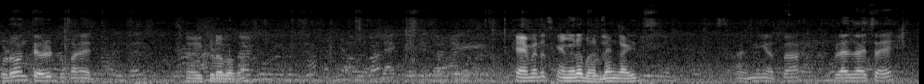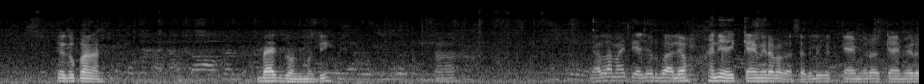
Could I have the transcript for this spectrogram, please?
पुढं फेवरेट दुकान आहेत. इकडं बघा. कॅमेराच कॅमेरा भरल्या गाईच आणि आता आपल्याला जायचं आहे या दुकानात. बॅक झोनमध्ये याला माहिती याच्यावर आल्यावर. आणि एक कॅमेरा बघा सगळे कॅमेरा कॅमेरा.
